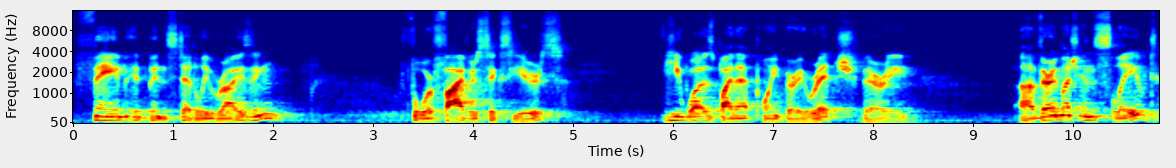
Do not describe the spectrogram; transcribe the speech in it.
fame had been steadily rising for five or six years. He was, by that point, very rich, very uh, very much enslaved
